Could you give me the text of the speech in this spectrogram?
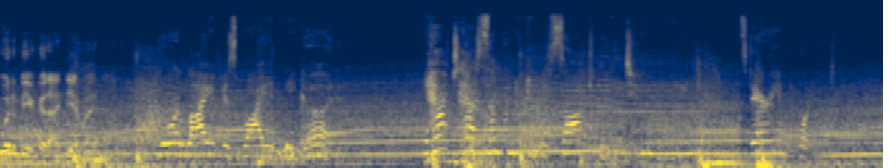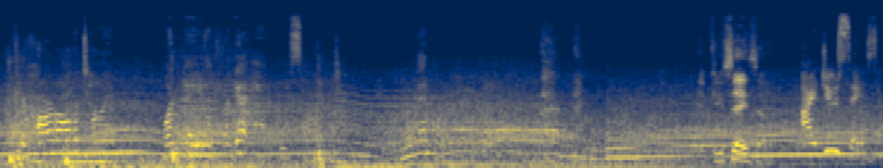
it wouldn't be a good idea right now. Your life is why it'd be good. You have to have someone you can be soft with, too. It's very important. If you're hard all the time, one day you'll forget how to be soft. Then? If you say so. I do say so.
